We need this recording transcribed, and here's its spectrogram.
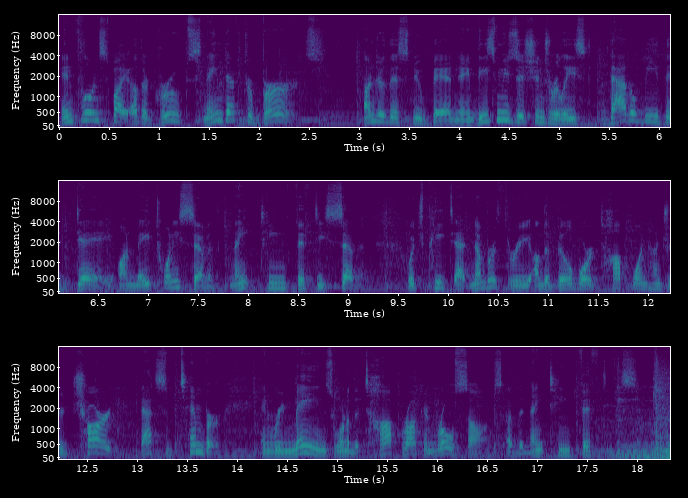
influenced by other groups named after birds. Under this new band name, these musicians released That'll Be the Day on May 27, 1957, which peaked at number 3 on the Billboard Top 100 chart that September and remains one of the top rock and roll songs of the 1950s.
